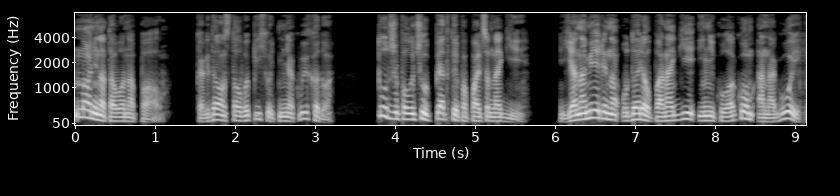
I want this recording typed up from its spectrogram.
Но не на того напал. Когда он стал выпихивать меня к выходу, Тут же получил пяткой по пальцам ноги. Я намеренно ударил по ноге и не кулаком, а ногой,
